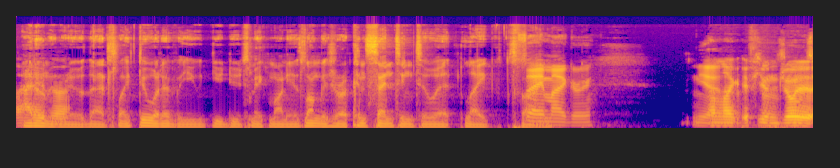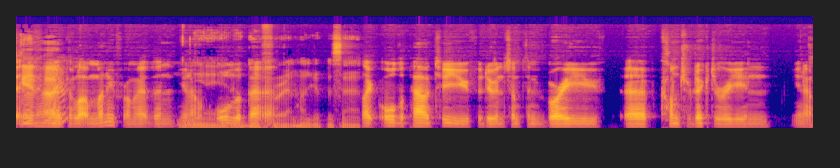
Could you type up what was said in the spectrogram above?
I I, don't hate that. agree with that. It's like do whatever you, you do to make money as long as you're consenting to it. Like it's fine. Same, I agree. Yeah. and like if you enjoy it and you hurt. make a lot of money from it, then you know Yeah, all yeah, the better. for it, hundred percent. Like all the power to you for doing something brave, uh, contradictory, and you know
